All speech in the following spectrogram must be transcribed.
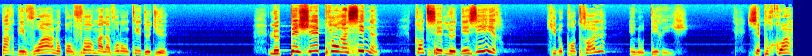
par des voies non conformes à la volonté de Dieu. Le péché prend racine quand c'est le désir qui nous contrôle et nous dirige. C'est pourquoi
